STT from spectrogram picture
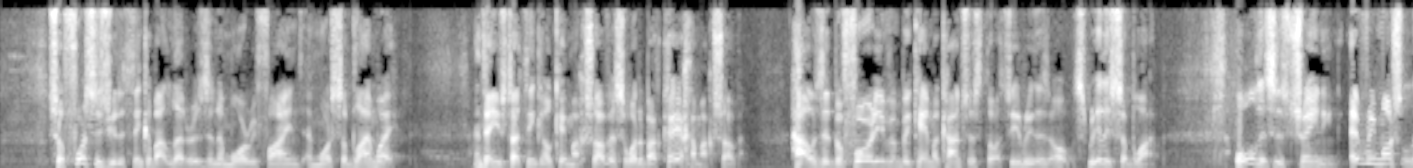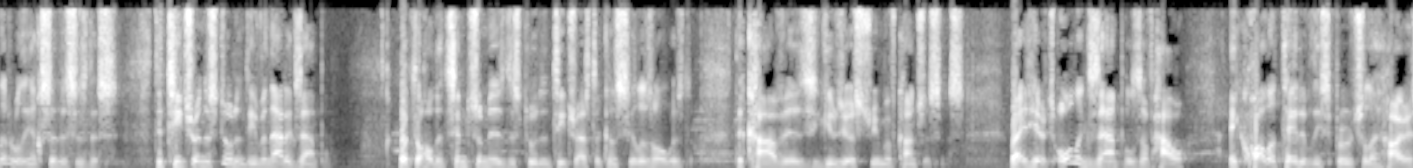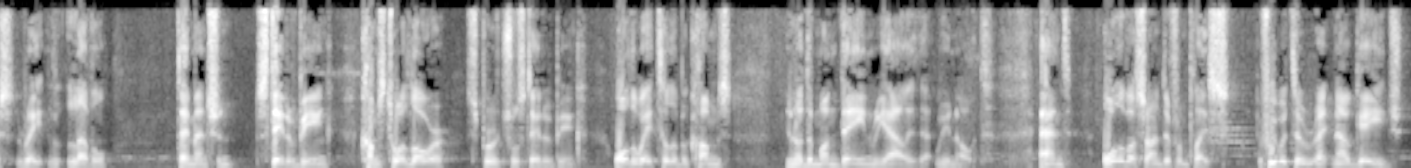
So it forces you to think about letters in a more refined and more sublime way. And then you start thinking, okay, machshava, so what about Kayach machshava? How is it before it even became a conscious thought? So you realize, oh, it's really sublime. All this is training. Every mashal literally, in Chassidus is this. The teacher and the student, even that example. What the whole? The tzimtzum is the student teacher has to conceal his whole wisdom. The kav is he gives you a stream of consciousness. Right here, it's all examples of how a qualitatively spiritual highest rate level dimension state of being comes to a lower spiritual state of being, all the way till it becomes, you know, the mundane reality that we know it. And all of us are in different place. If we were to right now gauge,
